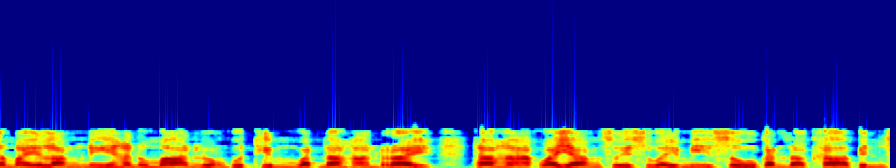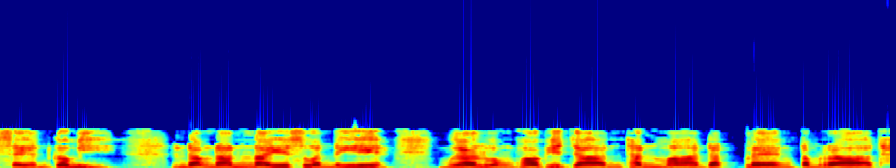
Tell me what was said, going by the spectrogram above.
สมัยหลังนี้หนุมานหลวงปู่ทิมวัดละหารไร่ ถ้าหากว่าอย่างสวยๆ มีสู้กันราคาเป็นแสนก็มี ดังนั้นในส่วนนี้ เมื่อหลวงพ่อพิจารณ์ท่านมาดัดแปลงตำราท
